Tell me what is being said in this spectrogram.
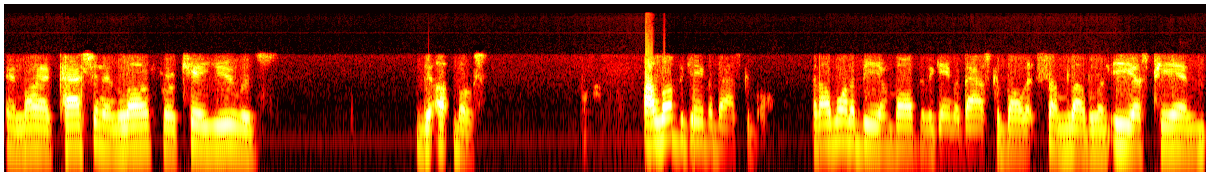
and my passion and love for KU is the utmost. I love the game of basketball, and I want to be involved in the game of basketball at some level. And ESPN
